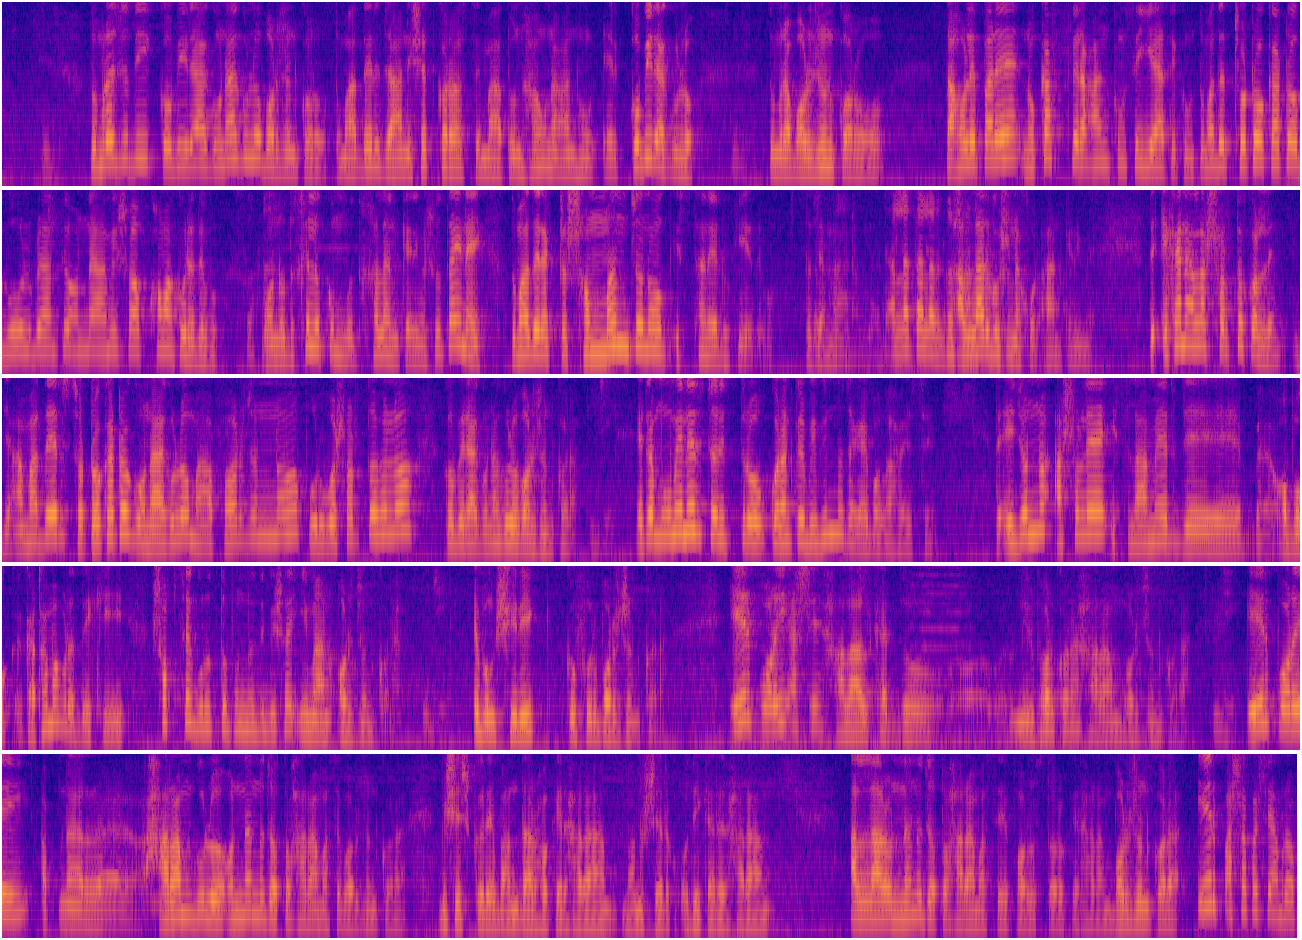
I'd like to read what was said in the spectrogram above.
তোমরা যদি কবিরা গুনাহগুলো বর্জন করো, তোমাদের যা নিষেধ করা হচ্ছে মা তুনহাউনা আনহু, এর কবিরাগুলো তোমরা বর্জন করো তাহলে পারে নোকাফের আংকুম সেইয়াতিকুম তোমাদের ছোটখাটো ভুল ভ্রান্তি অন্যায় আমি সব ক্ষমা করে দেবো। অনুদখিলুকুম মুদখালান কারিমা শুধু তাই নাই তোমাদের একটা সম্মানজনক স্থানে ঢুকিয়ে দেবো। তো জান্নাতে আল্লাহ আল্লাহর ঘোষণা কোরআন কারিমে। তো এখানে আল্লাহ শর্ত করলেন যে আমাদের ছোটখাটো গুণাগুলো মাফ হওয়ার জন্য পূর্ব শর্ত হলো কবিরা গুণাগুলো বর্জন করা। এটা মুমেনের চরিত্র কোরআনকে বিভিন্ন জায়গায় বলা হয়েছে। তো এই জন্য আসলে ইসলামের যে অবকাঠামো আমরা দেখি সবচেয়ে গুরুত্বপূর্ণ যে বিষয় ইমান অর্জন করা এবং শিরিক কুফুর বর্জন করা। এরপরেই আসে হালাল খাদ্য নির্ভর করা হারাম বর্জন করা। এরপরেই আপনার হারামগুলো অন্যান্য যত হারাম আছে বর্জন করা বিশেষ করে বান্দার হকের হারাম মানুষের অধিকারের হারাম আল্লাহর অন্যান্য যত হারাম আছে ফরজ তরকের হারাম বর্জন করা এর পাশাপাশি আমরা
